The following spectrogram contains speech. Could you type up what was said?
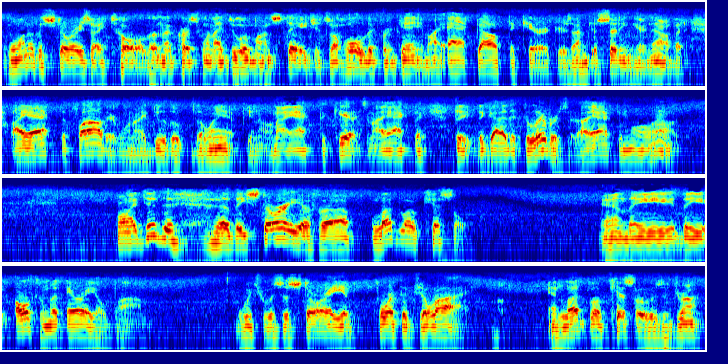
one of the stories I told, and of course when I do them on stage, it's a whole different game. I act out the characters. I'm just sitting here now, but I act the father when I do the the lamp, you know, and I act the kids, and I act the the, the guy that delivers it. I act them all out. Well, I did the uh, the story of uh, Ludlow Kissel and the the ultimate aerial bomb, which was a story of Fourth of July, and Ludlow Kissel was a drunk.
